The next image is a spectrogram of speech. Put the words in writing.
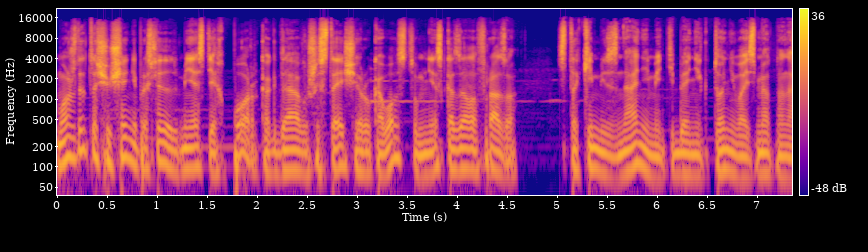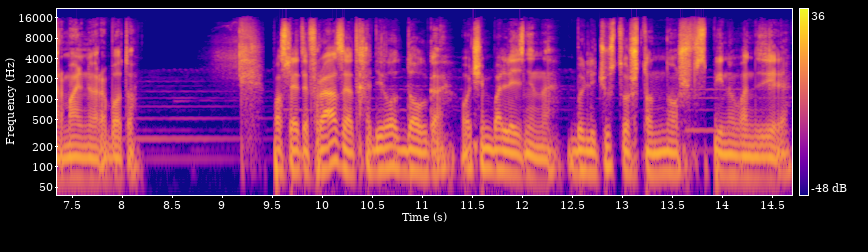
Может, это ощущение преследует меня с тех пор, когда вышестоящее руководство мне сказало фразу «С такими знаниями тебя никто не возьмет на нормальную работу». После этой фразы отходило долго, очень болезненно. Были чувства, что нож в спину вонзили.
